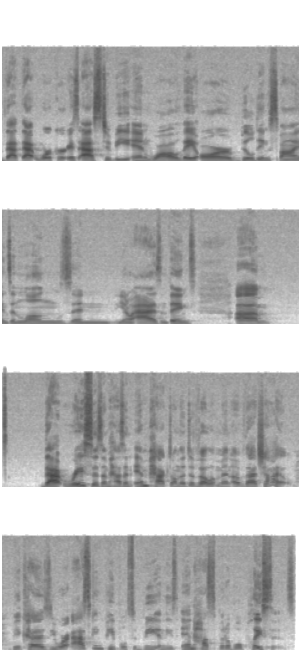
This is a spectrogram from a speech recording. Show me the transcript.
that that worker is asked to be in while they are building spines and lungs and you know eyes and things. Um, that racism has an impact on the development of that child because you are asking people to be in these inhospitable places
